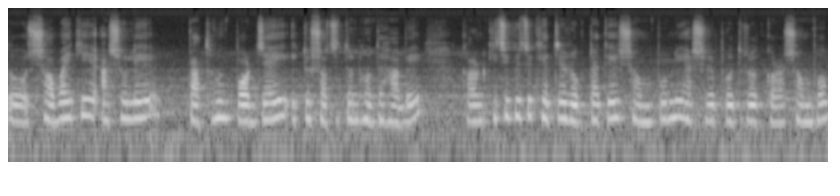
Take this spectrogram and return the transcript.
তো সবাইকে আসলে প্রাথমিক পর্যায়ে একটু সচেতন হতে হবে, কারণ কিছু কিছু ক্ষেত্রে রোগটাকে সম্পূর্ণই আসলে প্রতিরোধ করা সম্ভব।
